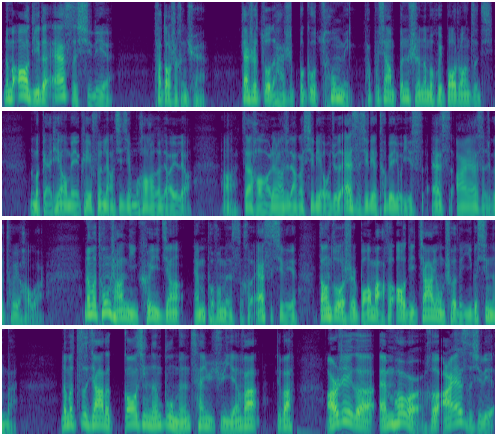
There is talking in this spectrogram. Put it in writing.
那么奥迪的 S 系列，它倒是很全，但是做的还是不够聪明。它不像奔驰那么会包装自己。那么改天我们也可以分两期节目好好的聊一聊啊，再好好聊聊这两个系列。我觉得 S 系列特别有意思，S R S 这个特别好玩。那么通常你可以将 M Performance 和 S 系列当做是宝马和奥迪家用车的一个性能版，那么自家的高性能部门参与去研发，对吧？而这个 M Power 和 RS 系列，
